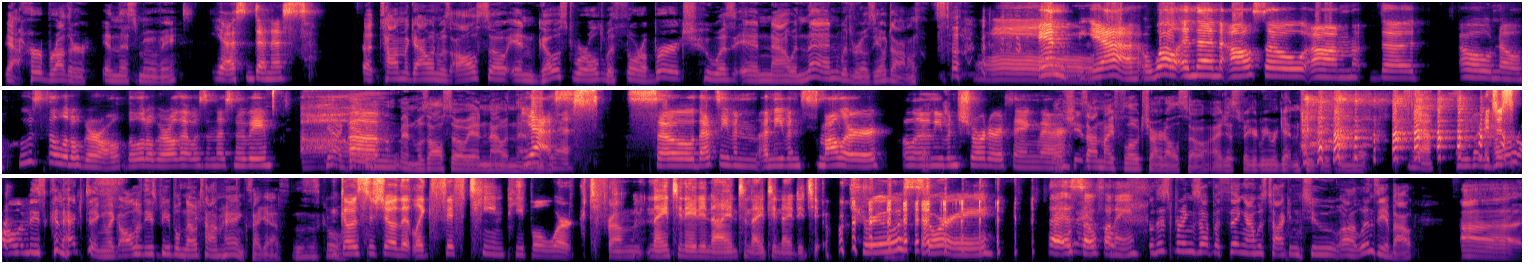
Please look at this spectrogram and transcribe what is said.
yeah her brother in this movie. Yes, Dennis. Uh, Tom McGowan was also in Ghost World with Thora Birch, who was in Now and Then with Rosie O'Donnell. oh And yeah, well, and then also um the oh no, who's the little girl? The little girl that was in this movie? yeah, Oh, Gaby Um, Hoffmann was also in Now and Then. Yes. yes. So that's even an even smaller, an even shorter thing Yeah, there. she's on my flow chart also. I just figured we were getting too deep into it. Yeah. I like, It just- all of these connecting? Like all of these people know Tom Hanks, I guess. This is cool. It goes to show that like 15 people worked from 1989 to 1992. True story. That is so Okay, so- funny. So this brings up a thing I was talking to uh, Lindsay about. Uh,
